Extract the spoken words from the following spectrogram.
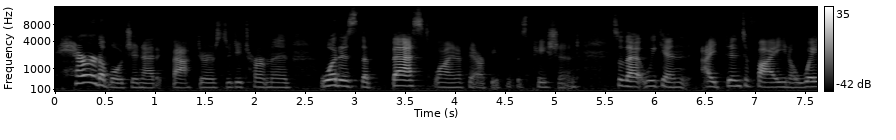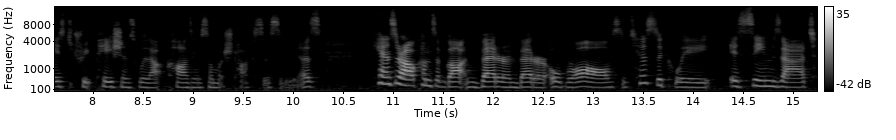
heritable genetic factors to determine what is the best line of therapy for this patient so that we can identify you know ways to treat patients without causing so much toxicity. As cancer outcomes have gotten better and better overall statistically it seems that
